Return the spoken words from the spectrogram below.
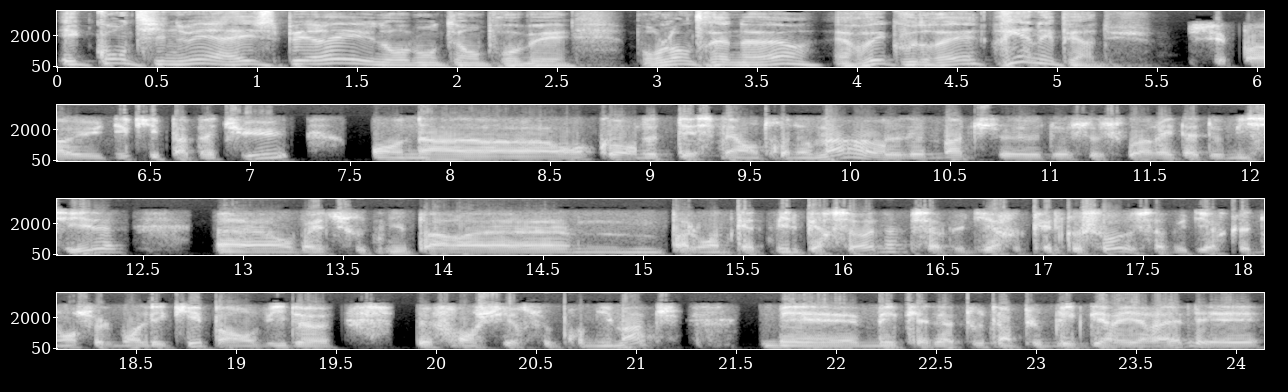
et continuer à espérer une remontée en Pro. Pour l'entraîneur, Hervé Coudray, rien n'est perdu. C'est pas une équipe abattue. On a encore notre destin entre nos mains. Le match de ce soir est à domicile. Euh, on va être soutenu par euh, pas loin de 4000 personnes. Ça veut dire quelque chose. Ça veut dire que non seulement l'équipe a envie de, de, franchir ce premier match, mais, mais qu'elle a tout un public derrière elle et,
